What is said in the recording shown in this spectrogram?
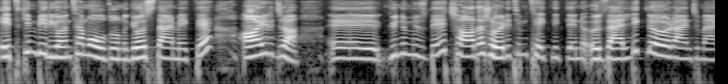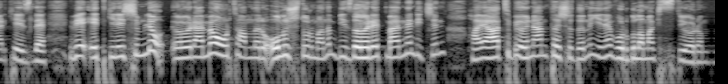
etkin bir yöntem olduğunu göstermekte. Ayrıca e, günümüzde çağdaş öğretim tekniklerini özellikle öğrenci merkezli ve etkileşimli öğrenme ortamları oluşturmanın biz öğretmenler için hayati bir önem taşıdığını yine vurgulamak istiyorum.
